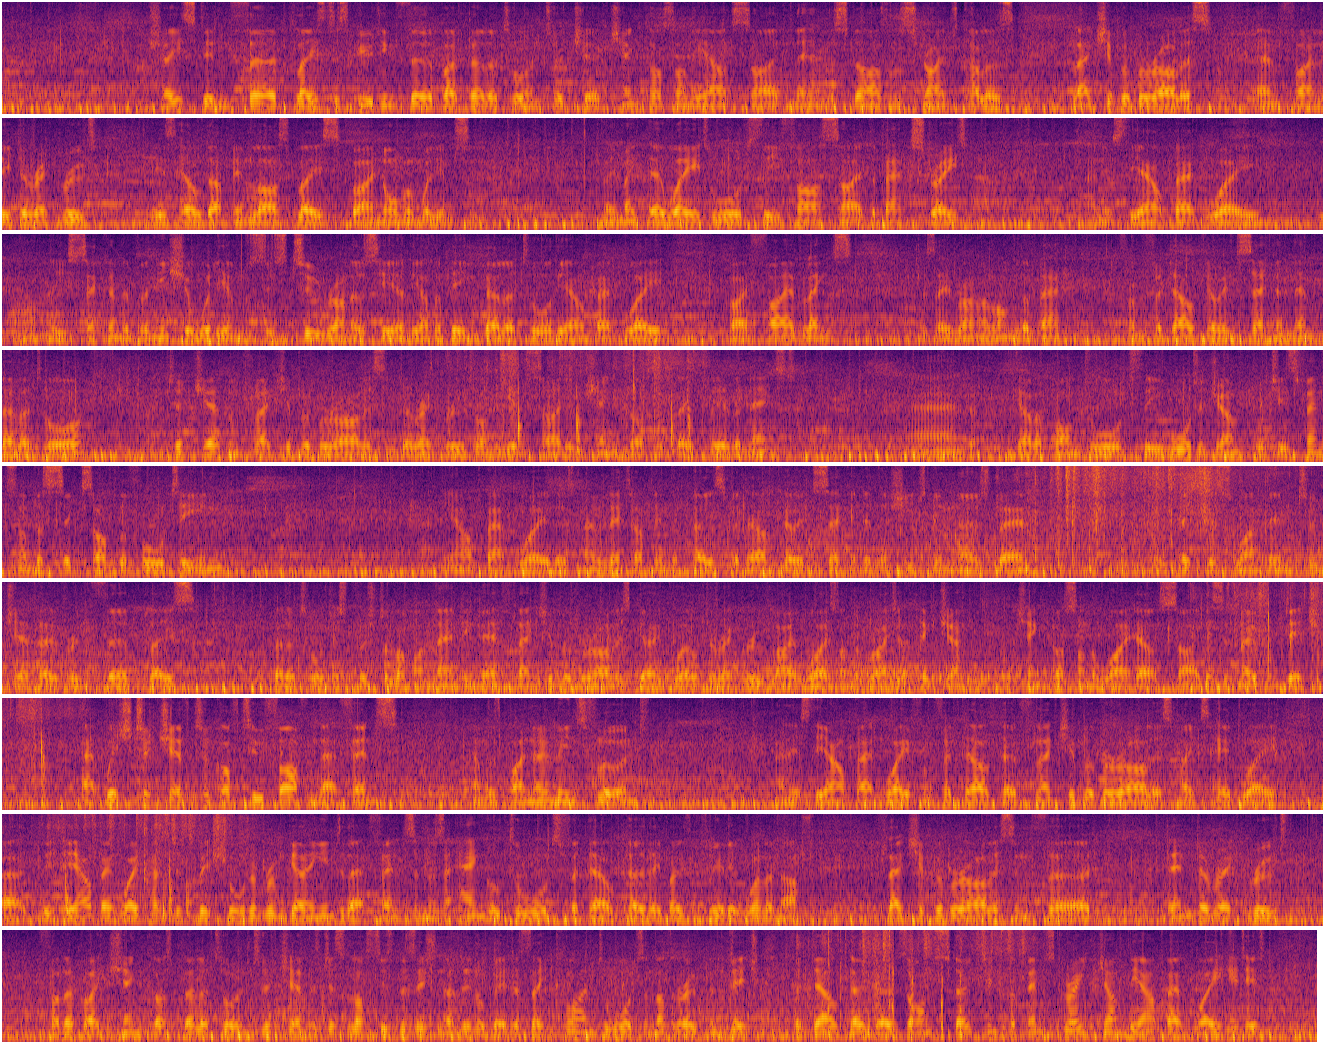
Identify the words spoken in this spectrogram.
Chased in third place, disputing third by Bellator and Tiutchev. Cenkos on the outside, and then in the Stars and Stripes colours, Flagship Uberalles, and finally Direct Route is held up in last place by Norman Williamson. They make their way towards the far side, the back straight, and it's the outback way. On the second of Venetia Williams two runners here, the other being Bellator, the outback way by five lengths as they run along the back from Fadalko in second, then Bellator. Tiutchev and Flagship Uberalles and direct route on the inside of Cenkos as they clear the next. And gallop on towards the water jump, which is fence number six of the 14. The outback way, there's no let up in the pace. Fadalko in second in the sheepskin noseband. They take this one, then Tiutchev over in third place. Bellator just pushed along on landing there. Flagship Uberalles going well. Direct route likewise on the right of picture. Cenkos on the wide outside. This is an open ditch at which Tiutchev took off too far from that fence and was by no means fluent. And it's the outback way from Fadalko. Flagship Uberalles makes headway. Uh, the, the, outback way perhaps just a bit short of room going into that fence and has angled towards Fadalko. They both cleared it well enough. Flagship Uberalles in third. Then direct route followed by Cenkos, Bellator and Tiutchev has just lost his position a little bit as they climb towards another open ditch. Fadalko goes on, stoked into the fence, great jump, the outback way hit it.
